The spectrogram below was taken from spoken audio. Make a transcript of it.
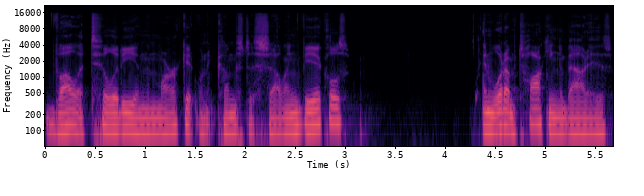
volatility in the market when it comes to selling vehicles. And what I'm talking about is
